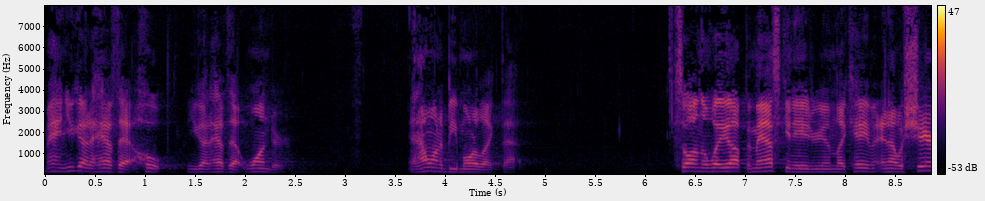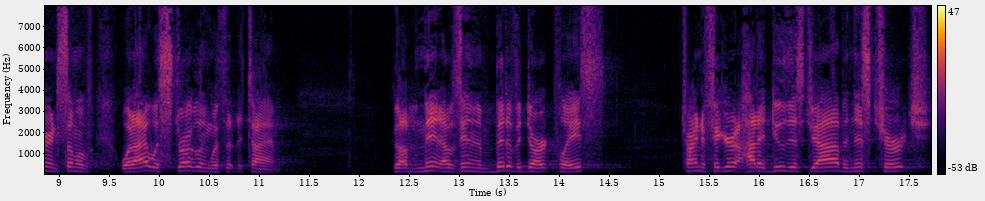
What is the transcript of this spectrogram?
Man, you got to have that hope. You got to have that wonder. And I want to be more like that. So on the way up, I'm asking Adrian, I'm like, hey, and I was sharing some of what I was struggling with at the time. I'll admit, I was in a bit of a dark place, trying to figure out how to do this job in this church.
